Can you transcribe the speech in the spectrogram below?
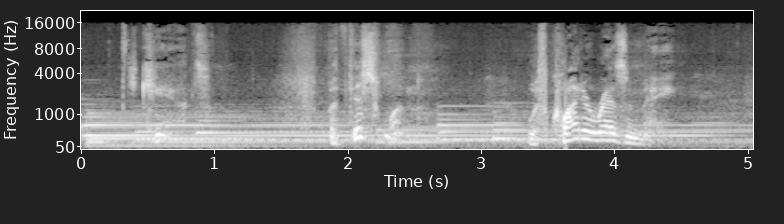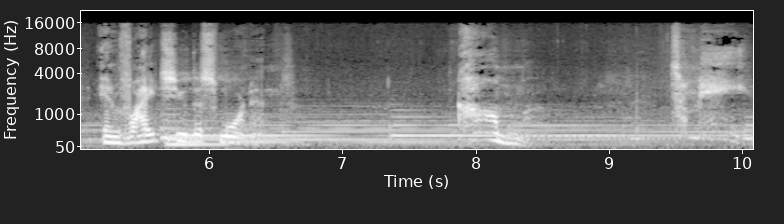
You can't. But this one, with quite a resume, invites you this morning. Come to me.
